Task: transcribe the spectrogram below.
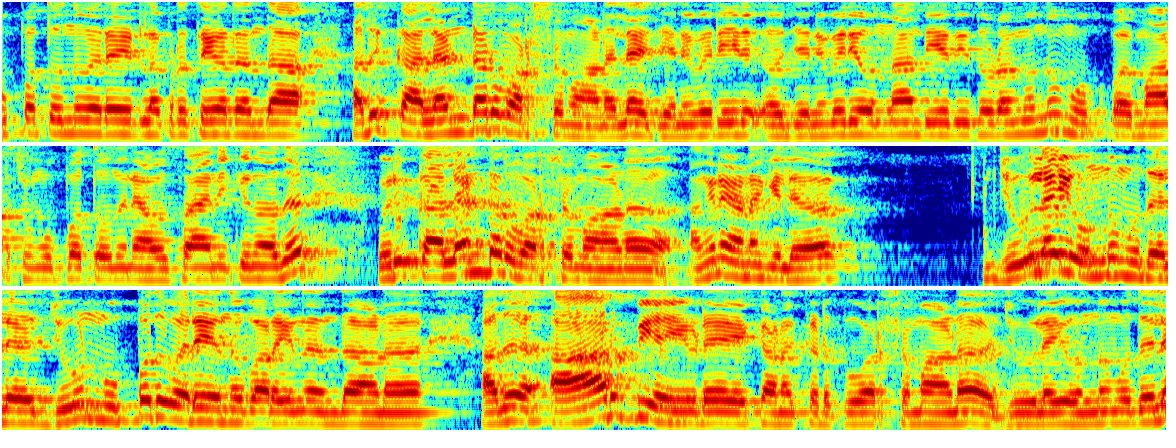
മുപ്പത്തൊന്ന് വരെയുള്ള പ്രത്യേകത എന്താ അത് കലണ്ടർ വർഷമാണ് അല്ലേ ജനുവരി ജനുവരി ഒന്നാം തീയതി തുടങ്ങുന്നു മുപ്പ മാർച്ച് മുപ്പത്തൊന്നിന് അവസാനിക്കുന്നത് ഒരു കലണ്ടർ വർഷമാണ് അങ്ങനെയാണെങ്കിൽ ജൂലൈ ഒന്ന് മുതൽ ജൂൺ മുപ്പത് വരെ എന്ന് പറയുന്നത് എന്താണ് അത് ആർ ബി ഐയുടെ കണക്കെടുപ്പ് വർഷമാണ് ജൂലൈ ഒന്ന് മുതൽ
